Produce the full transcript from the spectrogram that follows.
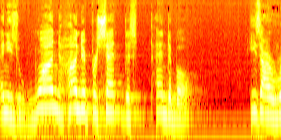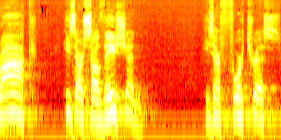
And He's 100% dependable. He's our rock, He's our salvation, He's our fortress.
